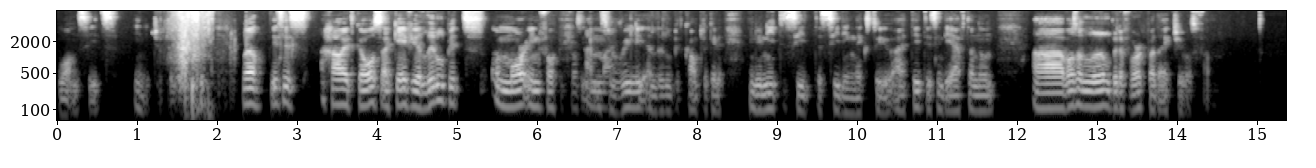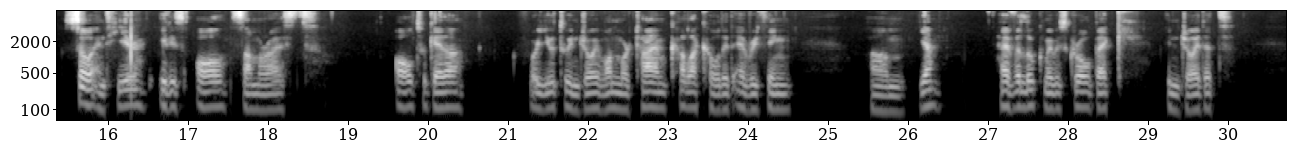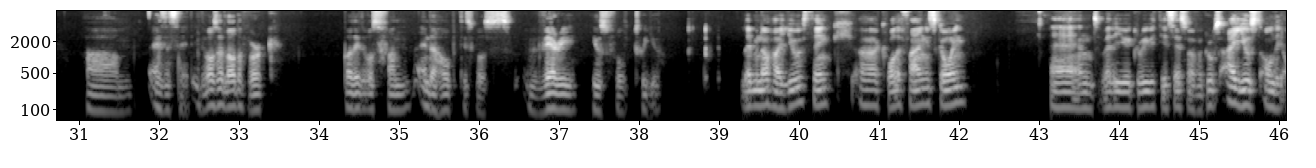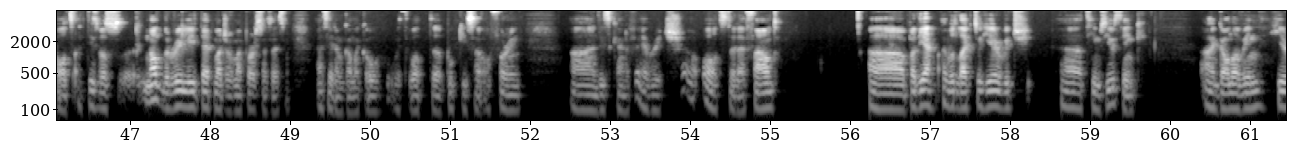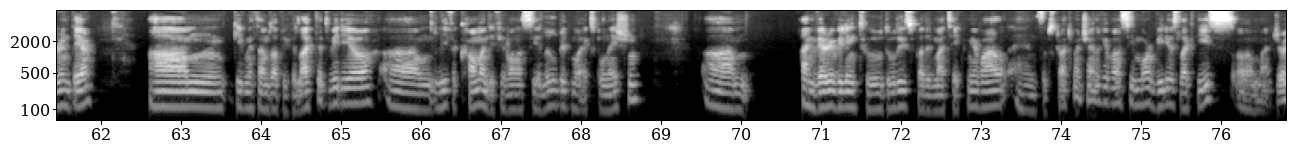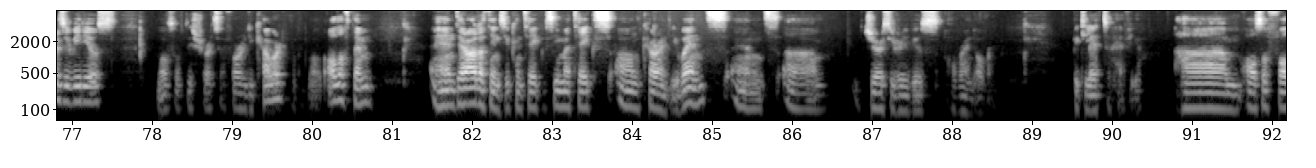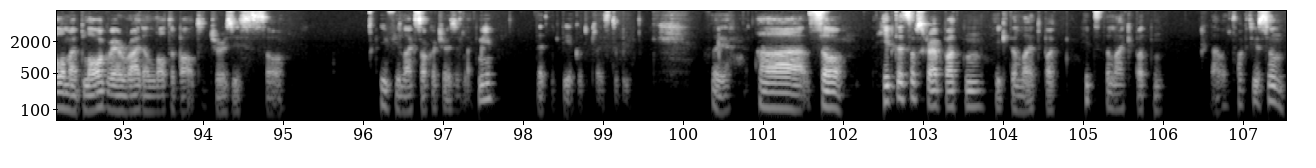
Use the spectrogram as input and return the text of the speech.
one seats in each of. Well, this is how it goes. I gave you a little bit more info because it's really a little bit complicated and you need to see the seating next to you. I did this in the afternoon uh, was a little bit of work, but actually was fun. So, and here it is all summarized all together for you to enjoy one more time, color coded everything. Um, yeah, have a look, maybe scroll back, enjoyed it. Um, as I said, it was a lot of work, but it was fun, and I hope this was very useful to you. Let me know how you think uh, qualifying is going and whether you agree with the assessment of my groups. I used only odds. This was not really that much of my personal assessment. I said I'm gonna go with what the bookies are offering uh, and this kind of average odds that I found. Uh, but yeah, I would like to hear which uh, teams you think are gonna win here and there. Um, give me a thumbs up if you liked that video. Um, leave a comment if you want to see a little bit more explanation. Um, I'm very willing to do this, but it might take me a while. And subscribe to my channel if you want to see more videos like this, uh, my jersey videos. Most of these shirts I've already covered, all of them. And there are other things you can take, see my takes on current events and um, jersey reviews over and over. Be glad to have you. Um, also follow my blog where I write a lot about jerseys. So if you like soccer jerseys like me, that would be a good place to be. Uh, so hit the subscribe button, hit the like button, hit the like button. I will talk to you soon.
